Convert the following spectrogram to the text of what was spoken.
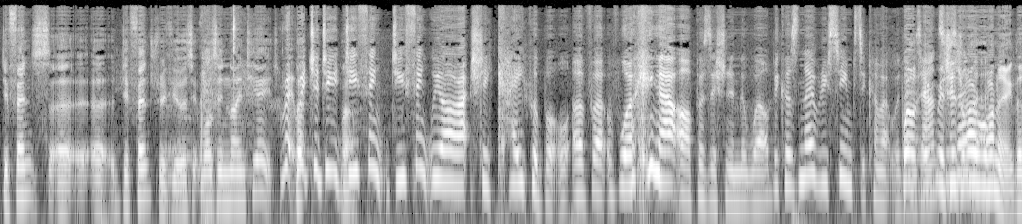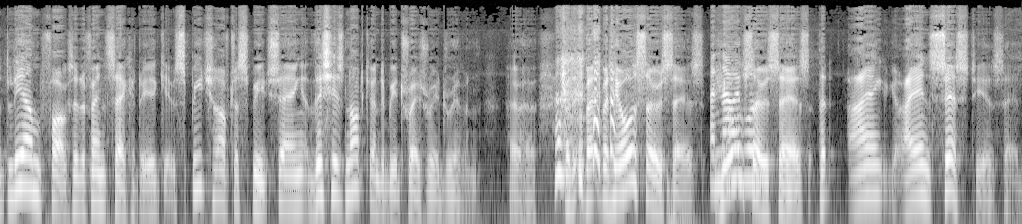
defence uh, uh, defence review as it was in '98. R- Richard, do you, well, do you, think do you think we are actually capable of, uh, of working out our position in the world? Because nobody seems to come up with well, those answers. Which is ironic that Liam Fox, the Defence Secretary, gives speech after speech saying this is not going to be Treasury driven ho ho. But, but, but he also says he also says that I I insist. He has said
